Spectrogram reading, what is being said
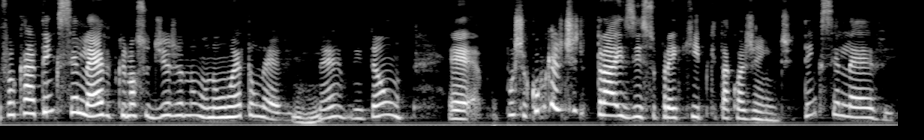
Eu falo, cara, tem que ser leve, porque o nosso dia já não, não é tão leve, Uhum. né? Então, é, poxa, como que a gente traz isso pra equipe que tá com a gente? Tem que ser leve,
